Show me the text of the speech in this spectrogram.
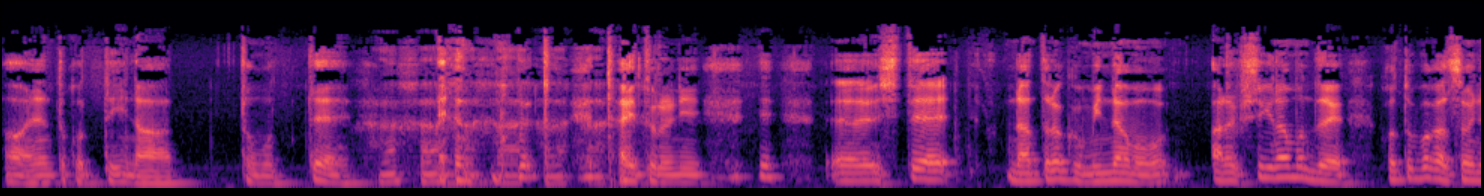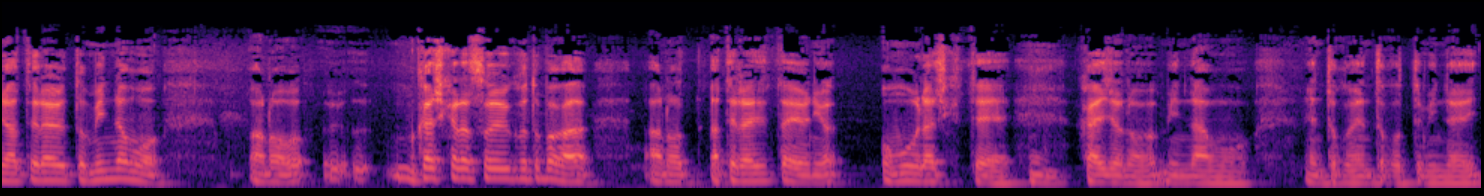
あエントコっていいなと思って タイトルに、えーしてなんとなくみんなもあれ不思議なもんで言葉がそういうふうに当てられるとみんなもあのう昔からそういう言葉があの当てられてたように思うらしくて、会場のみんなも「えんとこえんとこ」ってみんな言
